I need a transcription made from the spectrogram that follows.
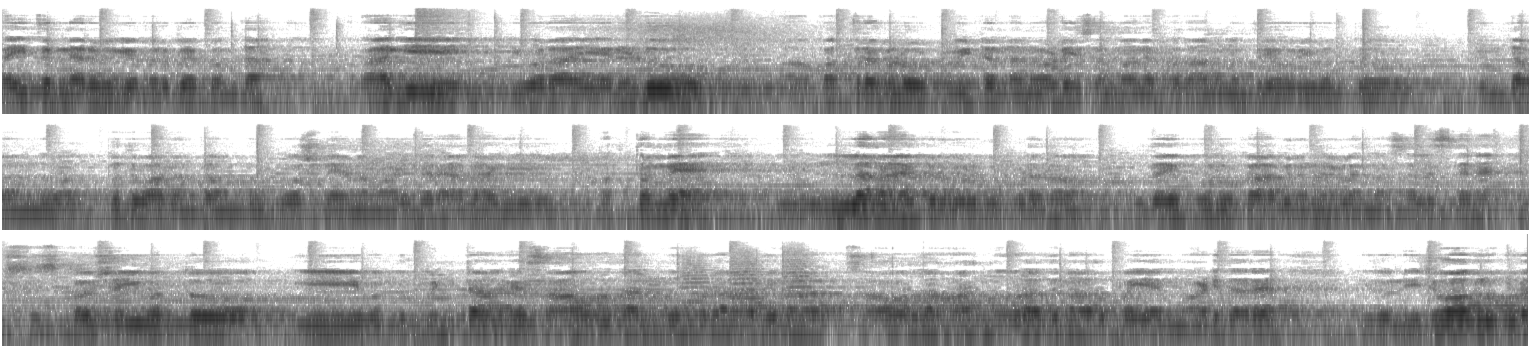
ರೈತರ ನೆರವಿಗೆ ಬರಬೇಕು ಅಂತ. ಹಾಗಾಗಿ ಇವರ ಎರಡೂ ಪತ್ರಗಳು, ಟ್ವೀಟನ್ನು ನೋಡಿ ಸನ್ಮಾನ್ಯ ಪ್ರಧಾನಮಂತ್ರಿ ಅವರು ಇವತ್ತು ಇಂಥ ಒಂದು ಅದ್ಭುತವಾದಂಥ ಒಂದು ಘೋಷಣೆಯನ್ನು ಮಾಡಿದ್ದಾರೆ. ಹಾಗಾಗಿ ಮತ್ತೊಮ್ಮೆ ಎಲ್ಲ ನಾಯಕರುಗಳಿಗೂ ಕೂಡ ಹೃದಯಪೂರ್ವಕ ಅಭಿನಂದನೆಗಳನ್ನು ಸಲ್ಲಿಸ್ತೇನೆ. ಬಹುಶಃ ಇವತ್ತು ಈ ಒಂದು ಕ್ವಿಂಟಾಲ್ಗೆ ಸಾವಿರದ ನೂರ ಹದಿನಾರು, ಸಾವಿರದ ಆರುನೂರ ಹದಿನಾರು ರೂಪಾಯಿ ಏನು ಮಾಡಿದ್ದಾರೆ, ಇದು ನಿಜವಾಗ್ಲೂ ಕೂಡ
